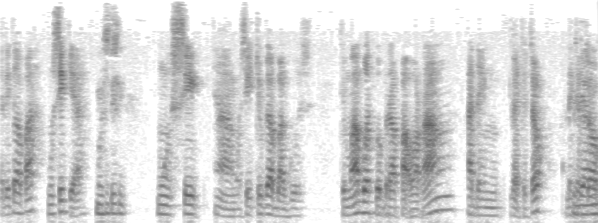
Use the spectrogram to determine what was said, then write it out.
tadi itu apa? Musik ya? Musik musik. Nah musik juga bagus. Cuma buat beberapa orang ada yang nggak cocok ada yang cocok.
